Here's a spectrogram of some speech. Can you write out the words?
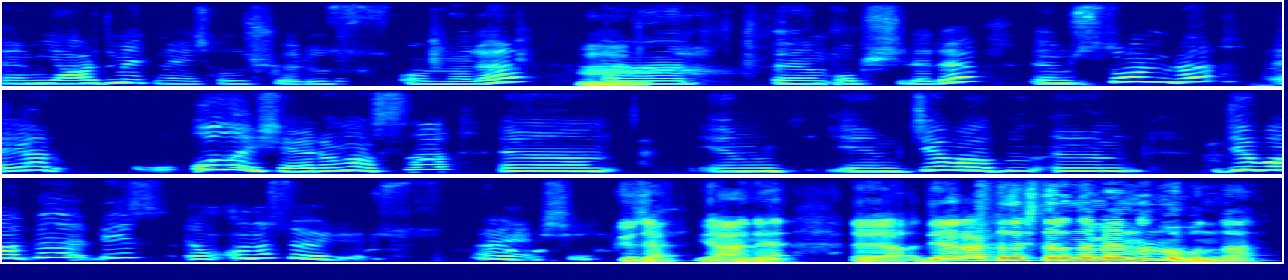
yardım etmeye çalışıyoruz onlara, hmm. e, e, o kişilere. E, sonra eğer o da işe yaramazsa e, cevabı cevabı biz ona söylüyoruz. Öyle bir şey. Güzel. Yani e, diğer arkadaşların da memnun mu bundan?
